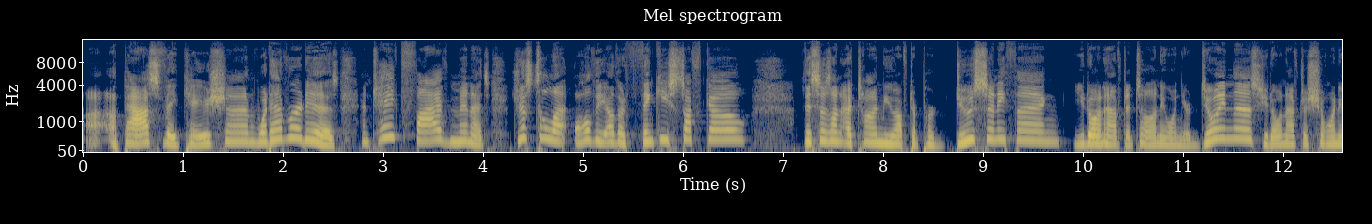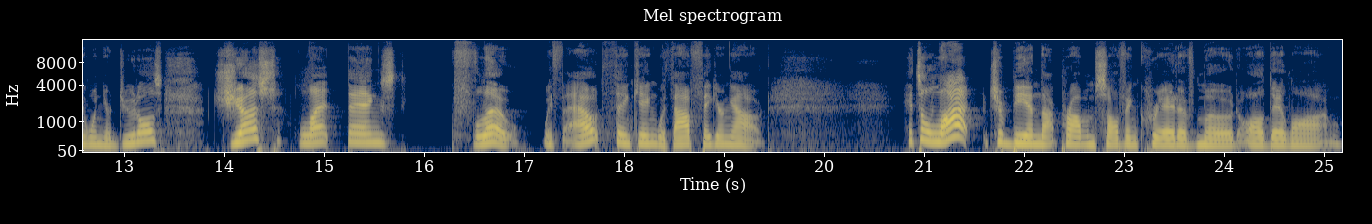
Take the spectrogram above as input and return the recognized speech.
a past vacation, whatever it is, and take five minutes just to let all the other thinky stuff go. This isn't a time you have to produce anything. You don't have to tell anyone you're doing this. You don't have to show anyone your doodles. Just let things flow without thinking, without figuring out. It's a lot to be in that problem solving creative mode all day long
